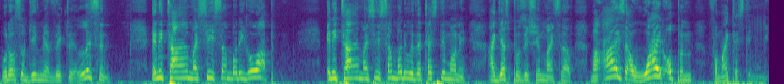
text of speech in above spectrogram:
would also give me a victory. Listen, anytime I see somebody go up, anytime I see somebody with a testimony, I just position myself. My eyes are wide open for my testimony.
